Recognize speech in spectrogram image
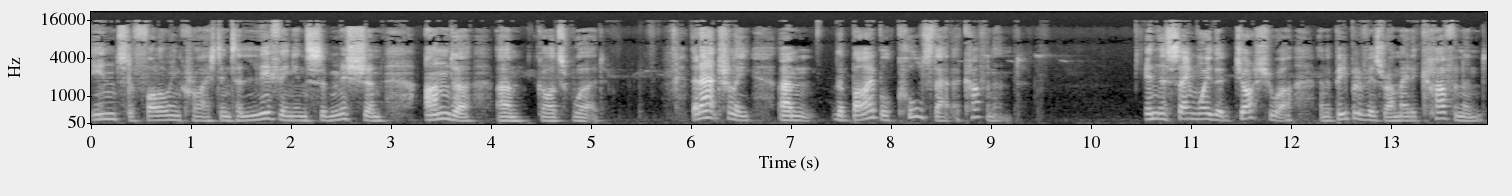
into following Christ, into living in submission under um, God's word. That actually, um, the Bible calls that a covenant. In the same way that Joshua and the people of Israel made a covenant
